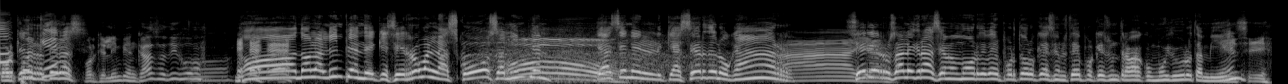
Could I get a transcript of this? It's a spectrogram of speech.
¿Por qué las rateras? Porque limpian casas, dijo. No, no la limpian de que se roban las cosas, limpian, Oh. que hacen el quehacer del hogar. Celia ya. Rosales, gracias, mi amor, de ver por todo lo que hacen ustedes, porque es un trabajo muy duro también. Sí, sí.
